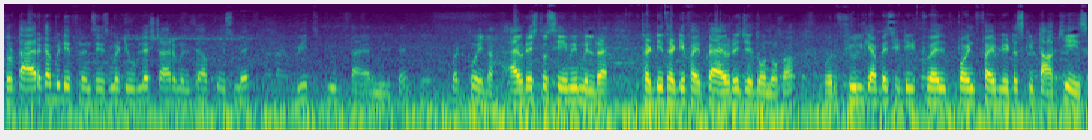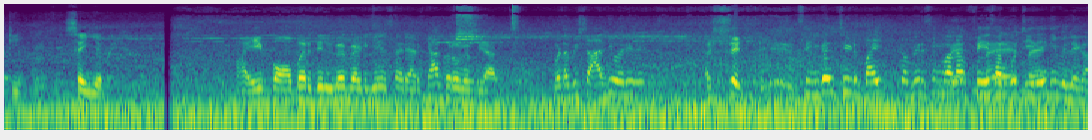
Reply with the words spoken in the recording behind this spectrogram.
तो टायर का भी डिफरेंस है, इसमें ट्यूबलेस टायर मिलते हैं आपको इसमें। विथ ट्यूब टायर मिलते हैं। बट कोई ना एवरेज तो सेम ही मिल रहा है। थर्टी थर्टी फाइव का एवरेज है दोनों का। और fuel capacity twelve point five litres की टाकी है इसकी। सही है भाई। भाई बॉबर दिल में बैठ गई सर यार क्या करूँ मैं भी यार? बट अभी शादी हो रही है। Shit single seat bike Kabir Singh वाला फेस हमको जीने नहीं मिलेगा।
